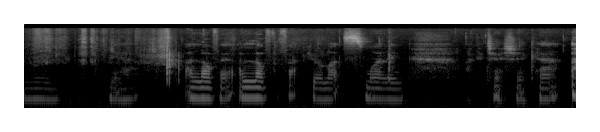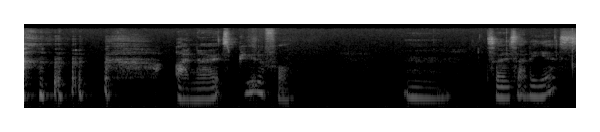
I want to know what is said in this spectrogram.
Mm, yeah, I love it. I love the fact you're like smiling like a Cheshire cat. I know, it's beautiful. Mm. So is that a yes?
